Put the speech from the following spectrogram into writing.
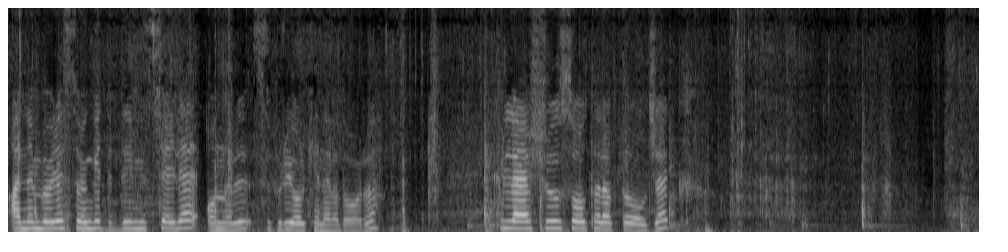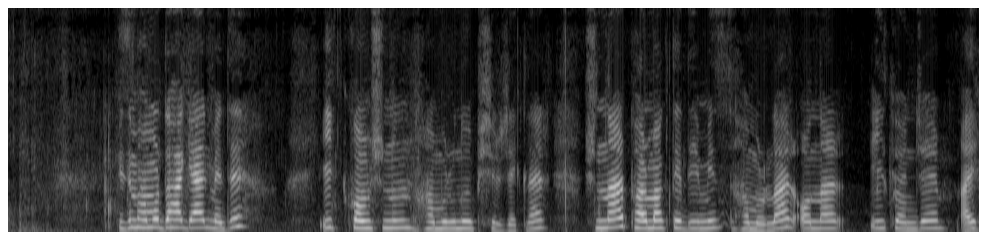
annem böyle söngü dediğimiz şeyle onları süpürüyor kenara doğru. Küller şu sol tarafta olacak. Bizim hamur daha gelmedi. İlk komşunun hamurunu pişirecekler. Şunlar parmak dediğimiz hamurlar. Onlar ilk önce ay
